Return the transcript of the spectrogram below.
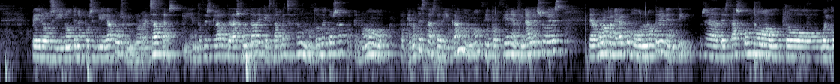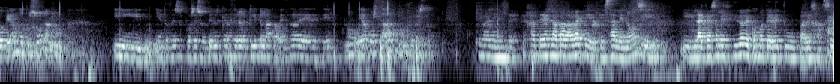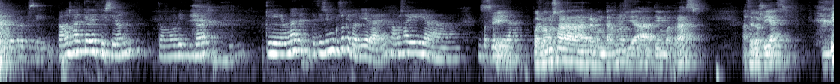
pero si no tienes posibilidad, pues lo rechazas. Y entonces, claro, te das cuenta de que estás rechazando un montón de cosas porque no, porque no te estás dedicando, ¿no? 100%. Y al final eso es, de alguna manera, como no creer en ti. O sea, te estás como auto boicoteando tú sola, ¿no? Y, y entonces, pues eso, tienes que hacer el clic en la cabeza de decir, no, voy a apostar, ¿no? Por esto. Qué valiente. Fíjate, es la palabra que, que sale, ¿no? Sí. Y, y la que has elegido de cómo te ve tu pareja. Sí, yo creo que sí. Vamos a ver qué decisión tomó Víctor, que una decisión incluso que doliera, ¿eh? Vamos a ir a... Sí, pues vamos a remontarnos ya a tiempo atrás, hace dos días,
